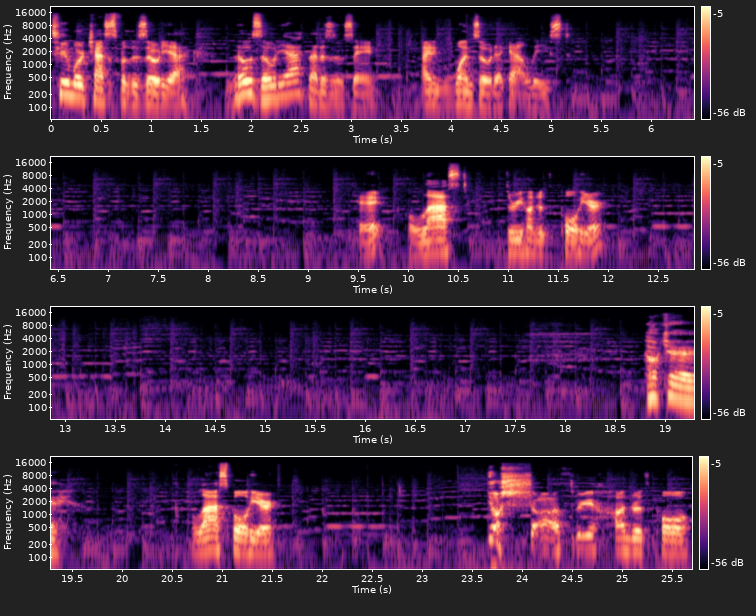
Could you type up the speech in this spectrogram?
Two more chances for the Zodiac. No Zodiac? That is insane. I need one Zodiac at least. Okay, last 300th pull here. Okay. Last pull here. Yosh! Uh, 300th pull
